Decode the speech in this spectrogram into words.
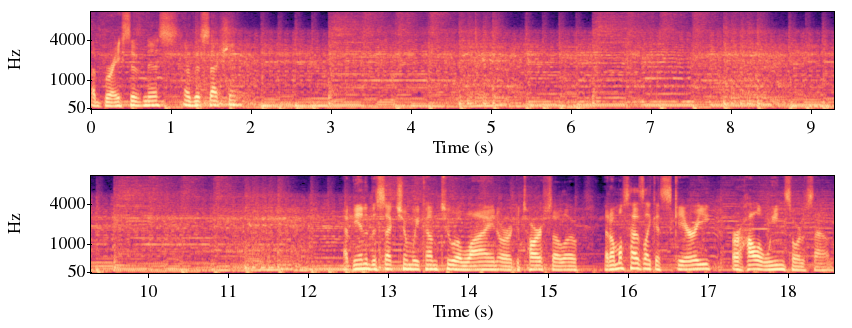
abrasiveness of this section. At the end of the section, we come to a line or a guitar solo that almost has like a scary or Halloween sort of sound.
